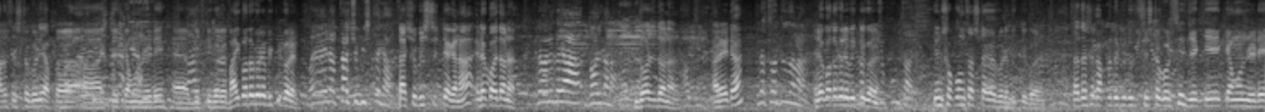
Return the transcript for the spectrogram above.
আরও চেষ্টা করি আপনারা আহ, কেমন রেটে বিক্রি করে। ভাই কত করে বিক্রি করেন? এটা চারশো বিশ টাকা। চারশো বিশ টাকা না? এটা কয় দানার দশ দানা। দশ দানার আর এটা? এটা দানা। এটা কত করে বিক্রি করেন? তিনশো তিনশো পঞ্চাশ টাকা করে বিক্রি করেন। তা দর্শক, আপনাদেরকে একটু চেষ্টা করছি যে কে কেমন রেটে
